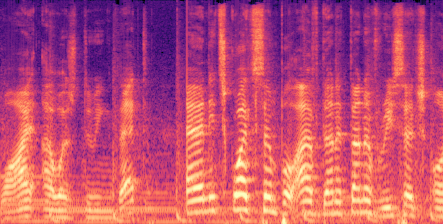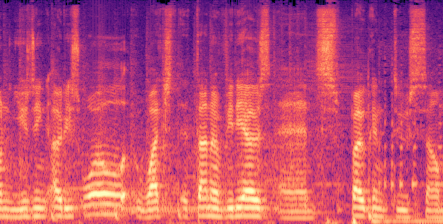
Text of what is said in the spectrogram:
why I was doing that. And it's quite simple. I've done a ton of research on using Odie's oil, watched a ton of videos and spoken to some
